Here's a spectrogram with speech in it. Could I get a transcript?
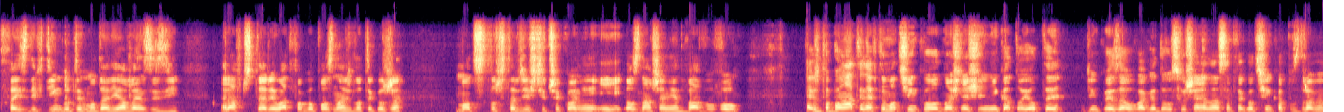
faceliftingu tych modeli Avensis i RAV4. Łatwo go poznać, dlatego że moc 143 konie i oznaczenie 2WW. Także to było na tyle w tym odcinku odnośnie silnika Toyoty. Dziękuję za uwagę. Do usłyszenia do następnego odcinka. Pozdrawiam.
